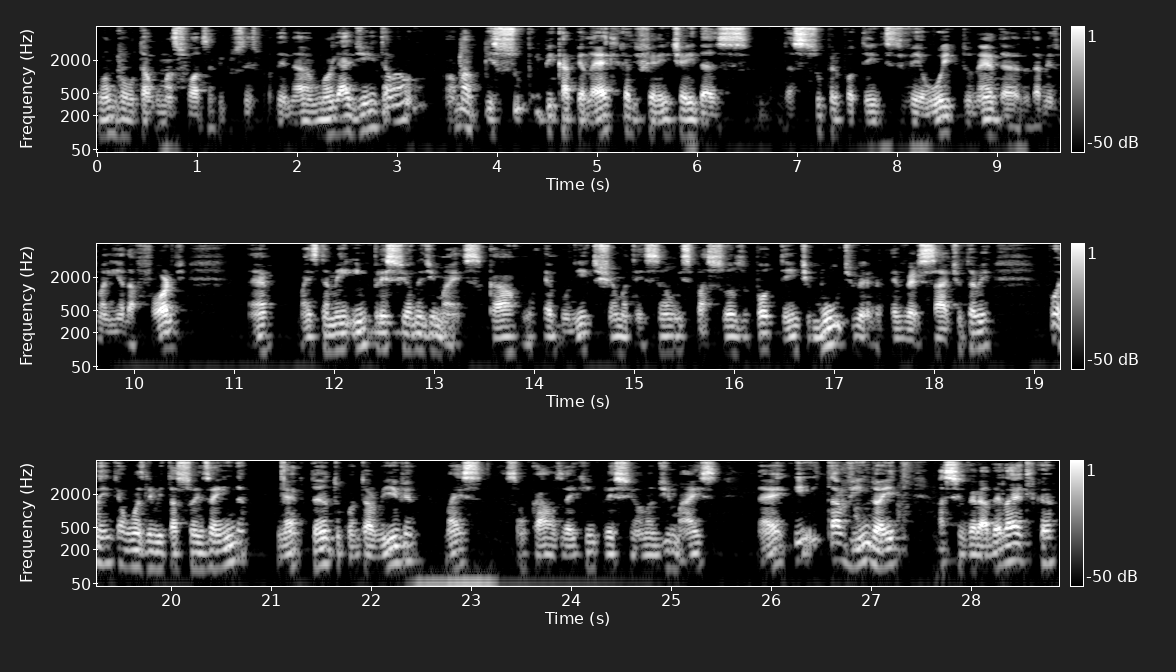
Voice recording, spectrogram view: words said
Vamos voltar algumas fotos aqui para vocês poderem dar uma olhadinha. Então é uma super picape elétrica, diferente aí das, das super potentes V8, né, da, da mesma linha da Ford, né, mas também impressiona demais. Carro é bonito, chama atenção, espaçoso, potente, multi é versátil também, porém tem algumas limitações ainda, né, tanto quanto a Rivian, mas são carros aí que impressionam demais, né, e tá vindo aí a Silverado elétrica,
